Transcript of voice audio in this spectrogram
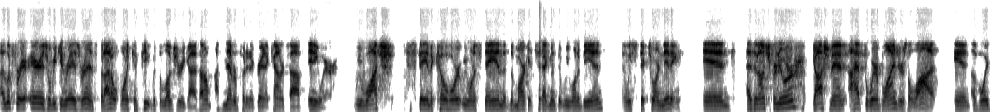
I look for areas where we can raise rents, but I don't want to compete with the luxury guys. I don't. I've never put in a granite countertop anywhere. We watch to stay in the cohort we want to stay in, the, the market segment that we want to be in, and we stick to our knitting. And as an entrepreneur, gosh, man, I have to wear blinders a lot and avoid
